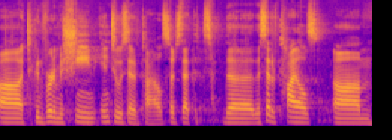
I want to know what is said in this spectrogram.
uh, to convert a machine into a set of tiles, such that the, the, the set of tiles um,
